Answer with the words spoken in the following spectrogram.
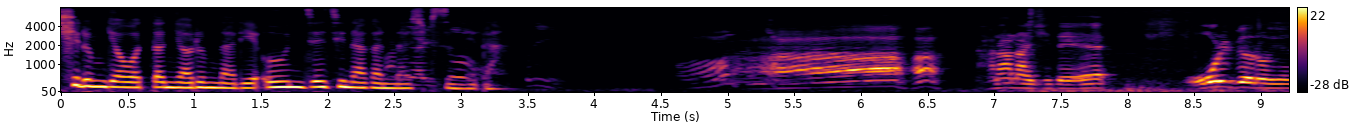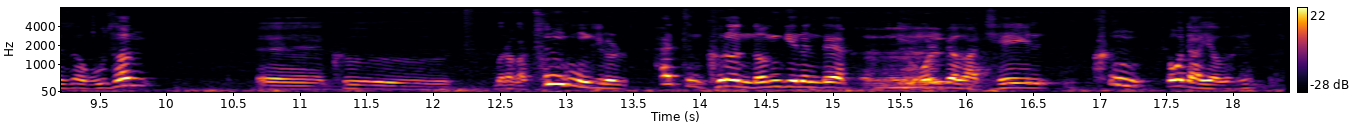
시름겨웠던 여름날이 언제 지나갔나 싶습니다. 가난한 시대에 올벼로 해서 우선 에, 그 뭐랄까 춘궁기를 하여튼 그런 넘기는데 이 올벼가 제일 큰 효자 역을 했어요.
